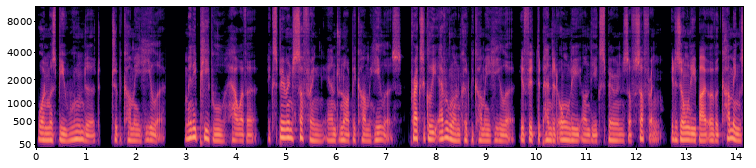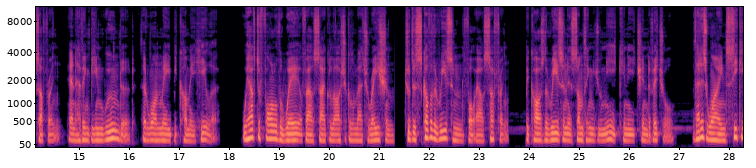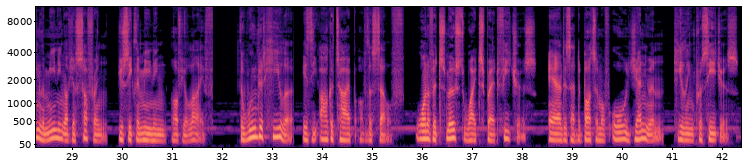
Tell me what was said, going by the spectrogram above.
one must be wounded to become a healer. Many people, however, experience suffering and do not become healers. Practically everyone could become a healer if it depended only on the experience of suffering. It is only by overcoming suffering and having been wounded that one may become a healer. We have to follow the way of our psychological maturation to discover the reason for our suffering, because the reason is something unique in each individual. That is why, in seeking the meaning of your suffering, you seek the meaning of your life. The wounded healer is the archetype of the self, one of its most widespread features, and is at the bottom of all genuine healing procedures.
